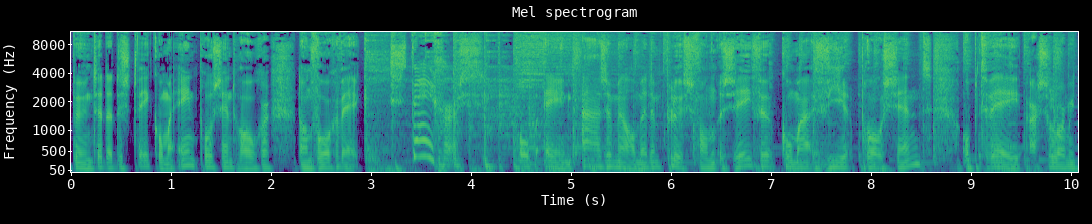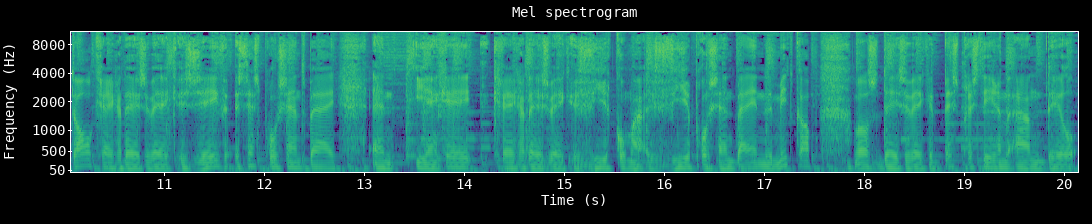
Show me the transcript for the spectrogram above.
punten. Dat is 2,1% hoger dan vorige week. Stijgers. Op 1 ASML met een plus van 7,4 procent. Op 2 ArcelorMittal kreeg er deze week 7, 6 procent bij. En ING kreeg er deze week 4,4 procent bij. En de midcap was deze week het best presterende aandeel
